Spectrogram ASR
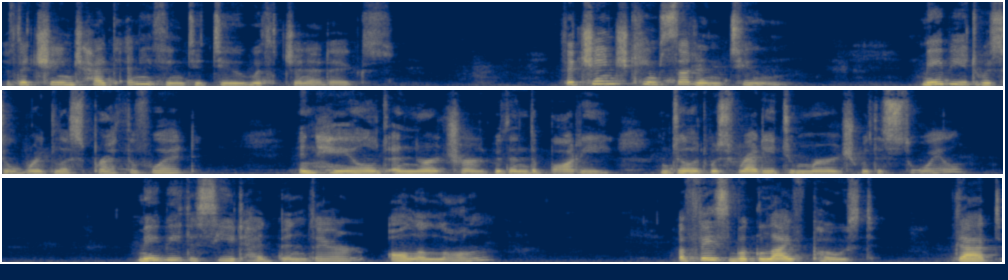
if the change had anything to do with genetics. The change came sudden, too. Maybe it was a wordless breath of wood, inhaled and nurtured within the body until it was ready to merge with the soil. Maybe the seed had been there all along. A Facebook Live post. That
